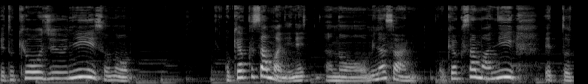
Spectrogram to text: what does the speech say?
えーと今日中にそのお客様にねあの皆さんお客様に、えっと、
